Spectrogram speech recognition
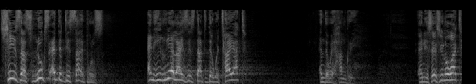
Jesus looks at the disciples and he realizes that they were tired and they were hungry. And he says, You know what?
